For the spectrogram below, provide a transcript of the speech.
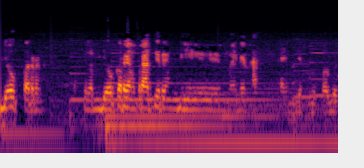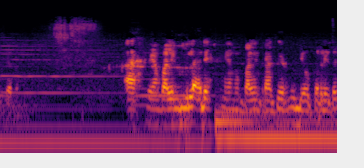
Joker film Joker yang terakhir yang dimainin ah anjir lupa gue siapa ah yang paling gila deh yang paling terakhir tuh Joker itu.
